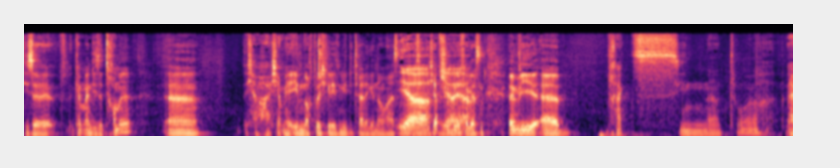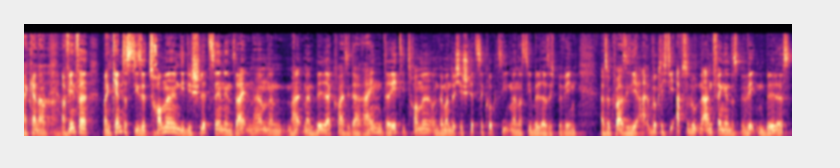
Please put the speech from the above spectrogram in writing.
diese, kennt man diese Trommel? Äh, ich habe ich hab mir eben noch durchgelesen, wie die Teile genau heißen. Ja, ich habe schon ja, wieder ja. vergessen. Irgendwie äh, Praxinator. Ja, keine Ahnung. Auf jeden Fall, man kennt es, diese Trommeln, die die Schlitze in den Seiten haben. Dann malt man Bilder quasi da rein, dreht die Trommel und wenn man durch die Schlitze guckt, sieht man, dass die Bilder sich bewegen. Also quasi die, wirklich die absoluten Anfänge des bewegten Bildes.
